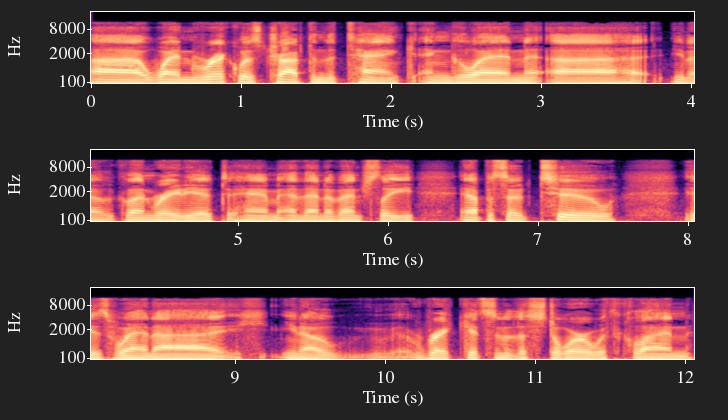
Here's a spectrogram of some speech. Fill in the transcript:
uh, when Rick was trapped in the tank, and Glenn, uh, you know, Glenn radioed to him, and then eventually in episode two is when uh, he- you know Rick gets into the store with Glenn.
